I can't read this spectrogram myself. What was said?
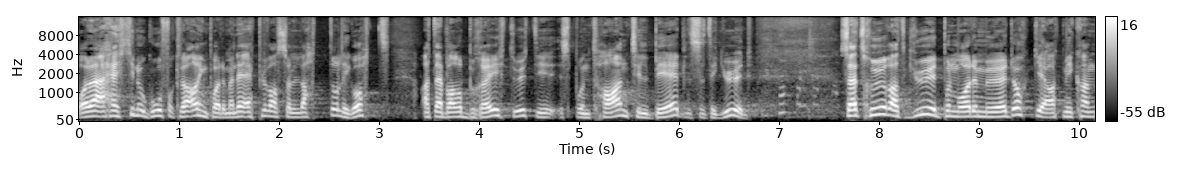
Og Jeg har ikke noen god forklaring på det, men det eplet var så latterlig godt at jeg bare brøyt ut i spontan tilbedelse til Gud. Så jeg tror at Gud på en måte møter dere, at vi kan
